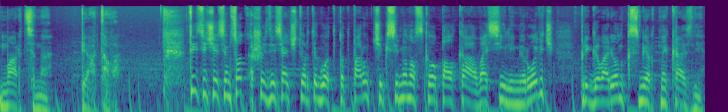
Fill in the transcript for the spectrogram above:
Мартина V. 1764 год. Подпоручик Семеновского полка Василий Мирович приговорен к смертной казни.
